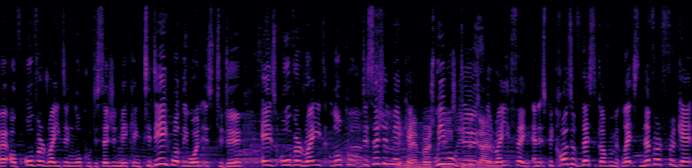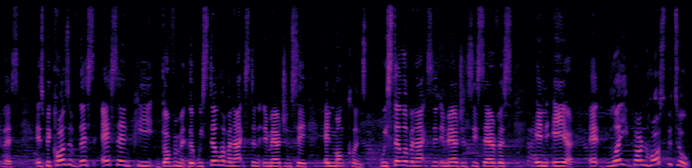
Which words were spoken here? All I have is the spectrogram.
uh, of overriding local decision making. Today what they want is to do is override local decision making. Members, we will do the right thing and it's because of this government, let's never forget this, it's because of this SNP government that we still have an accident emergency in Monklands. We still have an accident emergency service in air. At uh, Lightburn Hospital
